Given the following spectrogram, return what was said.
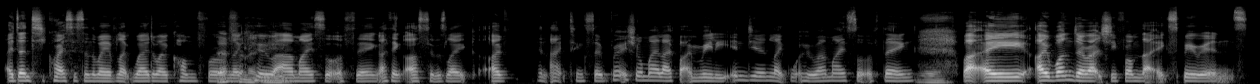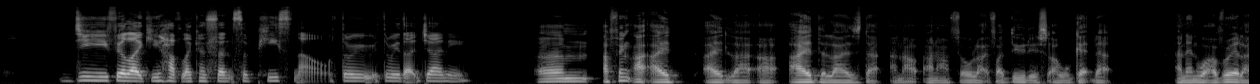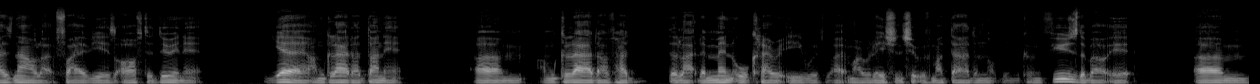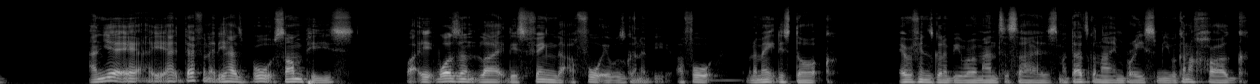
identity crisis in the way of like where do I come from, like who am I, sort of thing. I think us it was like I've been acting so British all my life, but I'm really Indian. Like who am I, sort of thing. Yeah. But I I wonder actually from that experience, do you feel like you have like a sense of peace now through through that journey? Um, I think I I I like I idolize that, and I and I feel like if I do this, I will get that. And then what I've realized now, like five years after doing it, yeah, I'm glad I've done it. Um, I'm glad I've had the like the mental clarity with like my relationship with my dad and not being confused about it. Um, and yeah, it, it definitely has brought some peace, but it wasn't like this thing that I thought it was gonna be. I thought mm. I'm gonna make this doc everything's gonna be romanticized. My dad's gonna embrace me. We're gonna hug.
